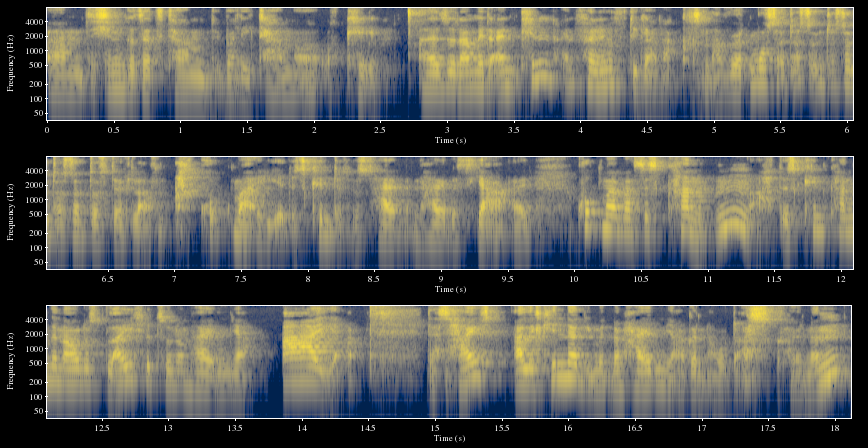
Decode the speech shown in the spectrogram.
ähm, sich hingesetzt haben und überlegt haben, okay, also damit ein Kind ein vernünftiger Erwachsener wird, muss er das und das und das und das durchlaufen. Ach, guck mal hier, das Kind das ist halb, ein halbes Jahr alt. Guck mal, was es kann. Hm, ach, das Kind kann genau das Gleiche zu einem halben Jahr. Ah ja, das heißt, alle Kinder, die mit einem halben Jahr genau das können,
